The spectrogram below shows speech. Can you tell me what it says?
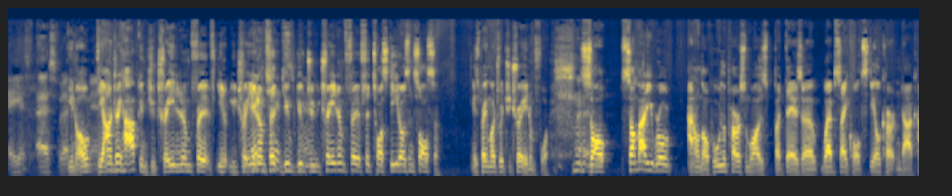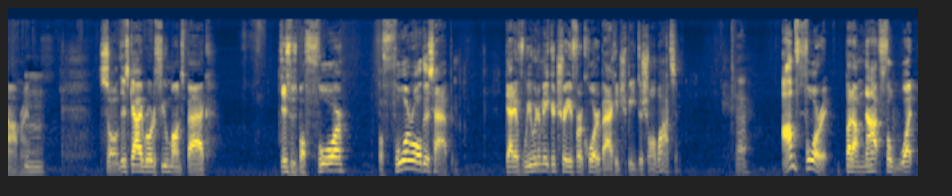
ASS for that. You know, man. DeAndre Hopkins, you traded him for you know you traded him for big you, chips, you, man. you traded him for, for Tostitos and salsa. Is pretty much what you traded him for. so somebody wrote, I don't know who the person was, but there's a website called SteelCurtain.com, right? Mm-hmm. So this guy wrote a few months back. This was before before all this happened. that if we were to make a trade for a quarterback, it should be Deshaun Watson. Okay. I'm for it, but I'm not for what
